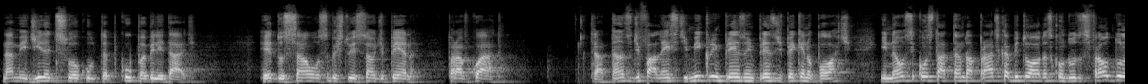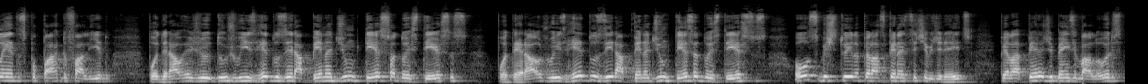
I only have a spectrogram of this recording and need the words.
na medida de sua culpabilidade. Redução ou substituição de pena. Parágrafo 4 Tratando-se de falência de microempresa ou empresa de pequeno porte e não se constatando a prática habitual das condutas fraudulentas por parte do falido, poderá o do juiz reduzir a pena de um terço a dois terços, poderá o juiz reduzir a pena de um terço a dois terços ou substituí-la pelas penas restritivas de direitos, pela perda de bens e valores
